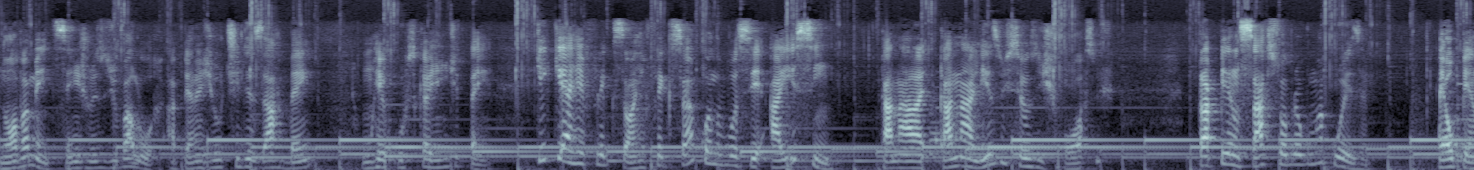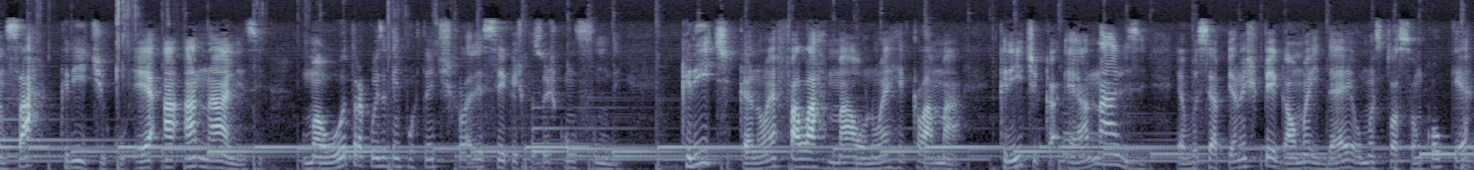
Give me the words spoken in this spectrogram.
Novamente, sem juízo de valor, apenas de utilizar bem um recurso que a gente tem. O que, que é a reflexão? A reflexão é quando você, aí sim, canaliza os seus esforços para pensar sobre alguma coisa. É o pensar crítico, é a análise. Uma outra coisa que é importante esclarecer, que as pessoas confundem. Crítica não é falar mal, não é reclamar. Crítica é análise. É você apenas pegar uma ideia, uma situação qualquer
